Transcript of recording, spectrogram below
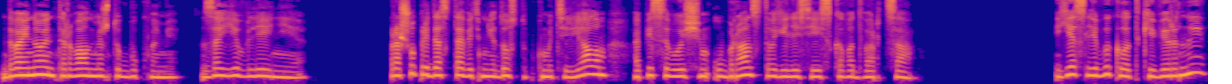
Двойной интервал между буквами. Заявление. Прошу предоставить мне доступ к материалам, описывающим убранство Елисейского дворца. Если выкладки верны,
